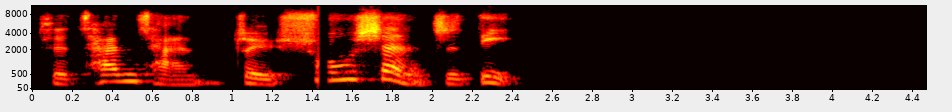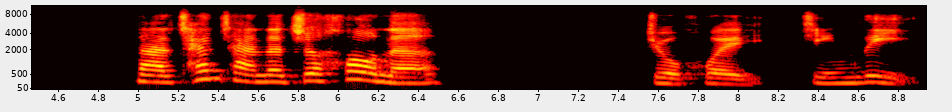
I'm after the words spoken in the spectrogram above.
是参禅最殊胜之地。那参禅了之后呢，就会经历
